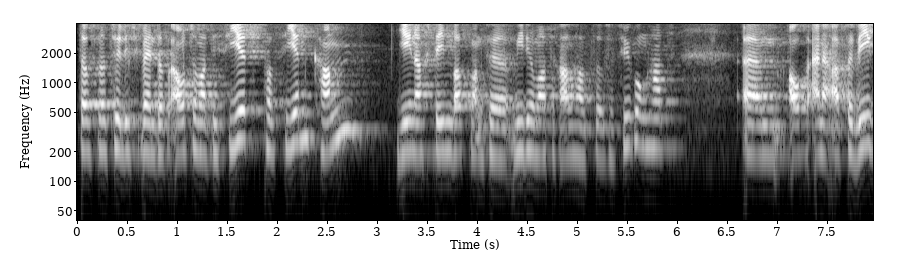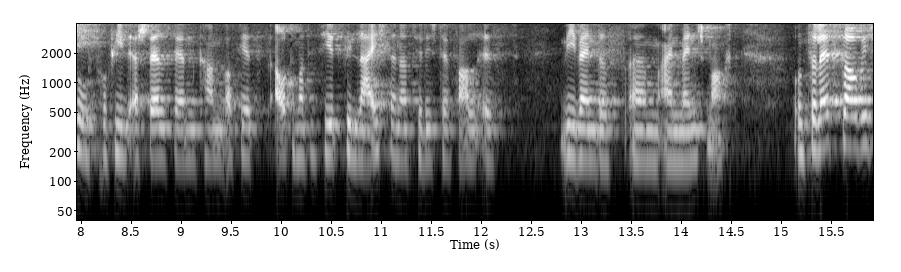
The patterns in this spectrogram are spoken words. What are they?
dass natürlich, wenn das automatisiert passieren kann, je nachdem, was man für Videomaterial halt zur Verfügung hat, ähm, auch eine Art Bewegungsprofil erstellt werden kann, was jetzt automatisiert viel leichter natürlich der Fall ist, wie wenn das ähm, ein Mensch macht. Und zuletzt glaube ich,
